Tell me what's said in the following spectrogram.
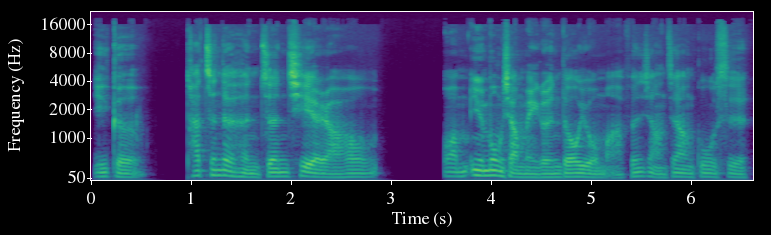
一个他真的很真切，然后哇，因为梦想每个人都有嘛，分享这样故事。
